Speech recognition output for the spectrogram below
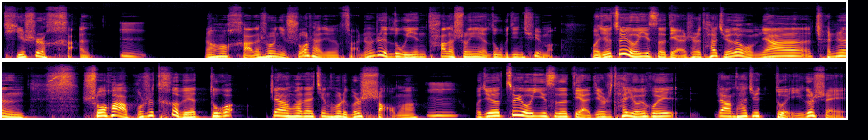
提示喊，嗯，然后喊的时候你说出来就，反正这录音他的声音也录不进去嘛。我觉得最有意思的点是他觉得我们家晨晨说话不是特别多，这样的话在镜头里不是少吗？嗯我觉得最有意思的点就是他有一回让他去怼一个谁，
